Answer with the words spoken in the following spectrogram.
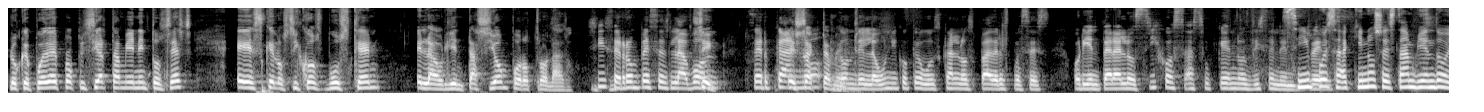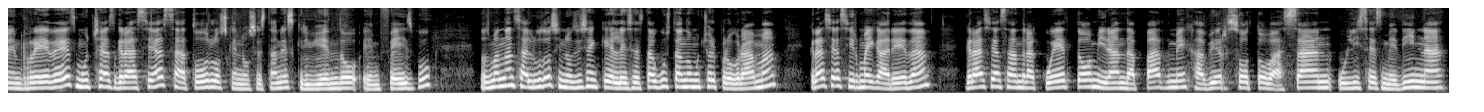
lo que puede propiciar también entonces es que los hijos busquen la orientación por otro lado. Sí, se rompe ese eslabón cercano, donde lo único que buscan los padres pues es orientar a los hijos a su que nos dicen en Sí, pues aquí nos están viendo en redes. Muchas gracias a todos los que nos están escribiendo en Facebook. Nos mandan saludos y nos dicen que les está gustando mucho el programa, Gracias Irma y Gareda. Gracias Sandra Cueto, Miranda Padme, Javier Soto Bazán, Ulises Medina,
